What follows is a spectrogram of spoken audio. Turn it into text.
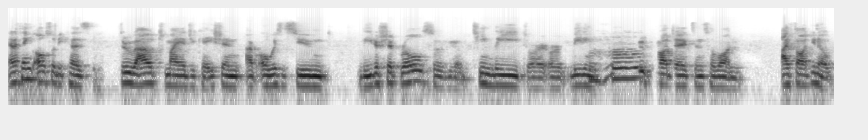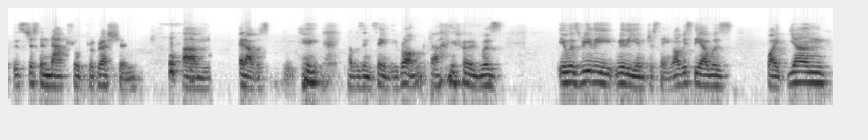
And I think also because throughout my education, I've always assumed leadership roles, so you know, team lead or, or leading mm-hmm. group projects and so on. I thought, you know, it's just a natural progression. Um, and I was I was insanely wrong. Uh, you know, it was it was really really interesting. Obviously, I was quite young.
